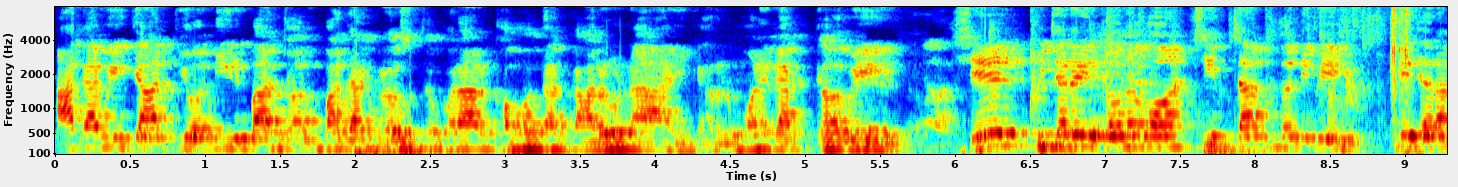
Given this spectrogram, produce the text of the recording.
আগামী জাতীয় নির্বাচন বাধাগ্রস্ত করার ক্ষমতা কারও নাই। কারণ মনে রাখতে হবে শেষ বিচারে জনগণ সিদ্ধান্ত নেবে কে যারা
